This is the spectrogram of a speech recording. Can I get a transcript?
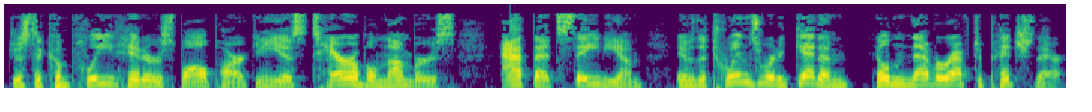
just a complete hitter's ballpark, and he has terrible numbers at that stadium. If the Twins were to get him, he'll never have to pitch there.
